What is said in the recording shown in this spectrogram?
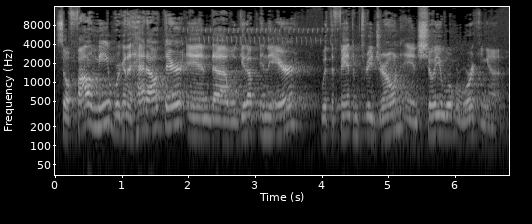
So follow me, we're going to head out there and uh, we'll get up in the air with the Phantom 3 drone and show you what we're working on.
